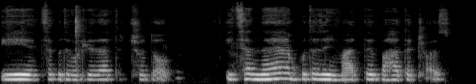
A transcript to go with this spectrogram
і це буде виглядати чудово. І це не буде займати багато часу.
